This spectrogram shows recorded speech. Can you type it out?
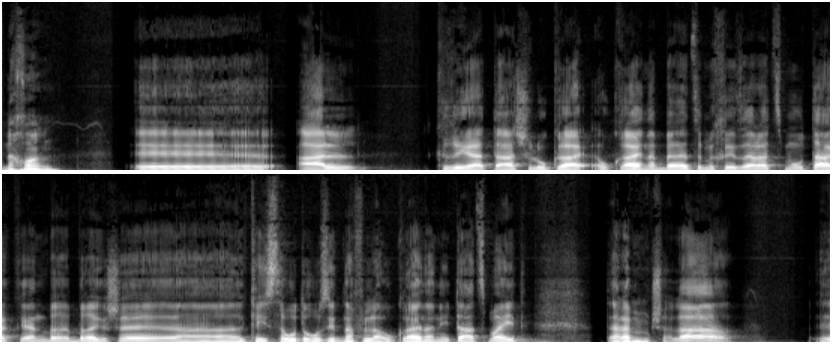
נכון. אה, על קריאתה של אוקראינה, אוקראינה בעצם הכריזה על עצמאותה, כן? ברגע שהקיסרות הרוסית נפלה, אוקראינה נהייתה עצמאית. הייתה לה ממשלה, אה,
